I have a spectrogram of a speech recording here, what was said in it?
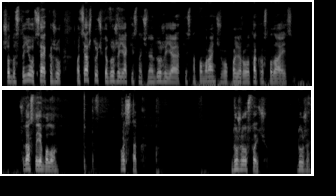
що достаю. Це я кажу, оця штучка дуже якісна чи не дуже якісна, помаранчевого кольору, отак розкладається. Сюди стає балон. Ось так. Дуже устойчиво. Дуже.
